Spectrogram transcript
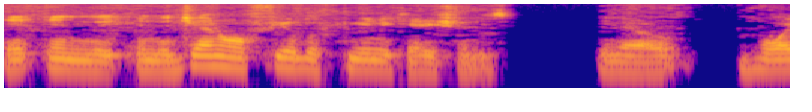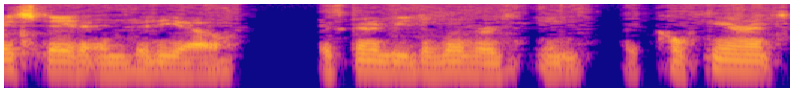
in, the in the general field of communications, you know, voice data and video is going to be delivered in a coherent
